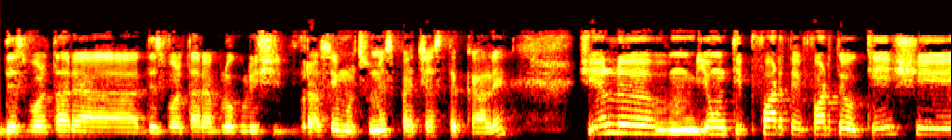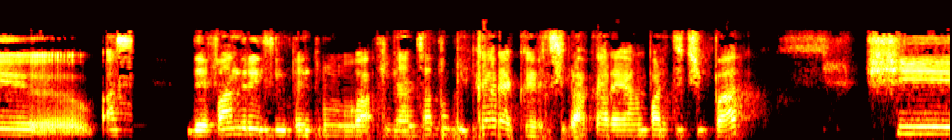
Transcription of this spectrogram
dezvoltarea, dezvoltarea blogului și vreau să-i mulțumesc pe această cale. Și el uh, e un tip foarte, foarte ok și uh, de fundraising pentru a finanța publicarea cărții la care am participat și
